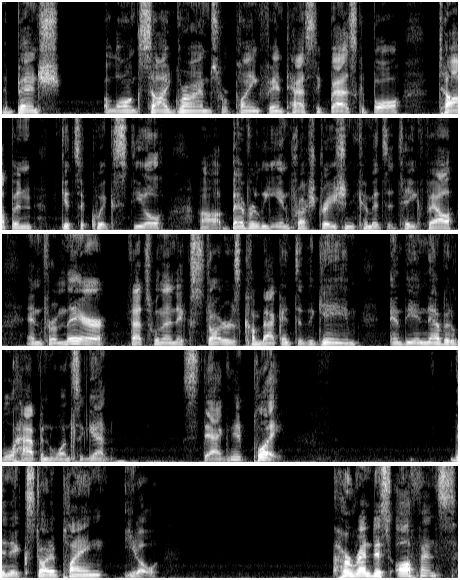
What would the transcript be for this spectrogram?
The bench alongside Grimes were playing fantastic basketball. Toppin gets a quick steal. Uh, Beverley, in frustration, commits a take foul, and from there, that's when the Knicks starters come back into the game, and the inevitable happened once again. Stagnant play. The Knicks started playing, you know, horrendous offense.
